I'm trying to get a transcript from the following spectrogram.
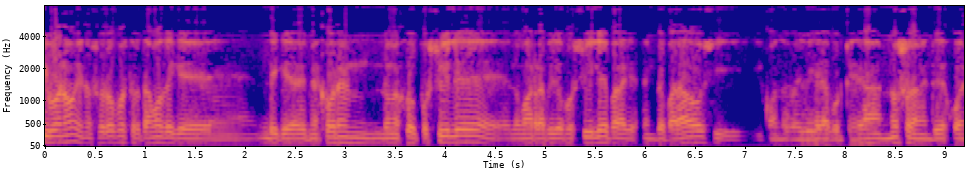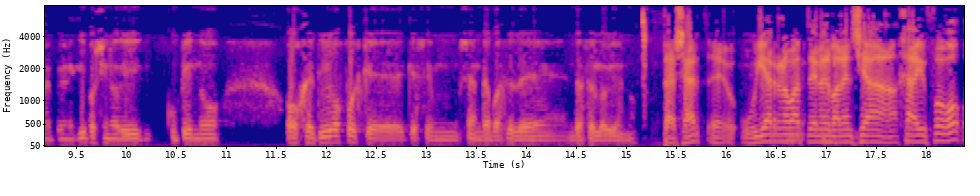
Y bueno, y nosotros pues tratamos de que, de que mejoren lo mejor posible, eh, lo más rápido posible, para que estén preparados y, y cuando llegue la oportunidad, no solamente de jugar en el primer equipo, sino de ir cumpliendo objetivos pues que, que se- sean capaces de, de hacerlo bien, ¿no? Per cert, eh, avui ha renovat en el València Javi Fuego.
